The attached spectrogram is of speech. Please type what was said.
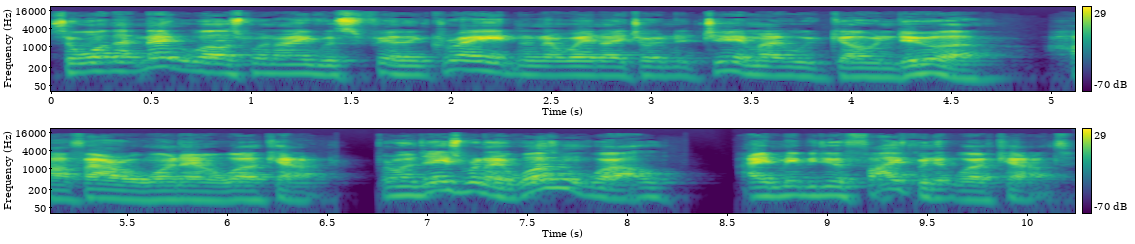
So what that meant was when I was feeling great and when I joined the gym, I would go and do a half hour, one hour workout. But on days when I wasn't well, I'd maybe do a five minute workout.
